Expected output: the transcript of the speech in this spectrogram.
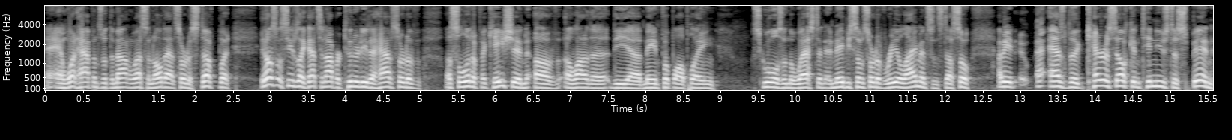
and what happens with the Mountain West and all that sort of stuff. But it also seems like that's an opportunity to have sort of a solidification of a lot of the the uh, main football playing schools in the West and, and maybe some sort of realignments and stuff. So, I mean, as the carousel continues to spin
